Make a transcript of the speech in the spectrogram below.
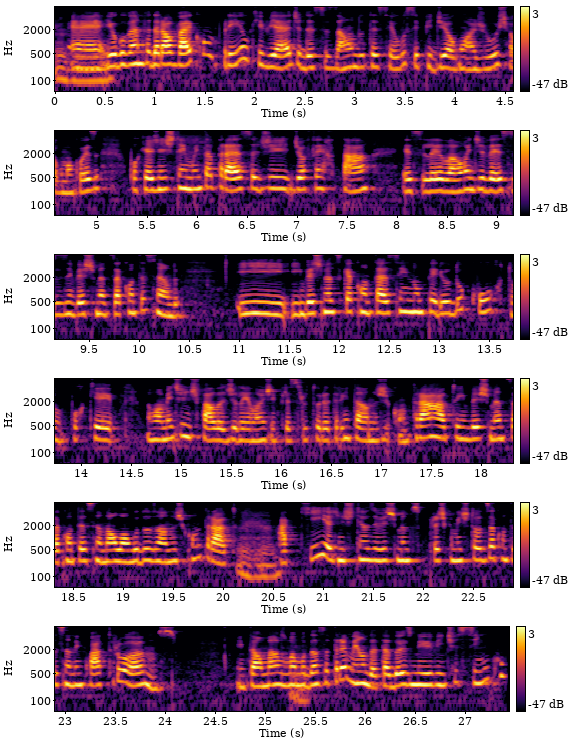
uhum. é, e o governo federal vai cumprir o que vier de decisão do TCU, se pedir algum ajuste, alguma coisa, porque a gente tem muita pressa de, de ofertar esse leilão e de ver esses investimentos acontecendo. E investimentos que acontecem num período curto, porque normalmente a gente fala de leilões de infraestrutura 30 anos de contrato e investimentos acontecendo ao longo dos anos de contrato. Uhum. Aqui a gente tem os investimentos praticamente todos acontecendo em quatro anos. Então, uma, uma mudança tremenda. Até 2025,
